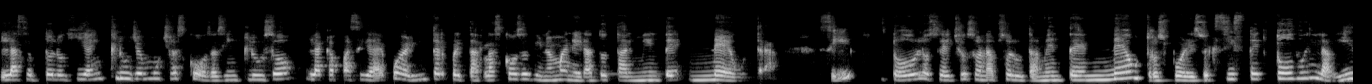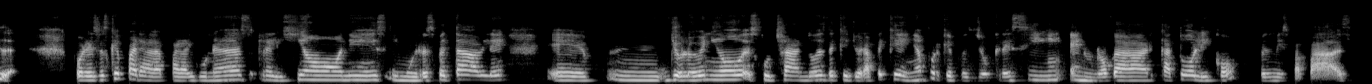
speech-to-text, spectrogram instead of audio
la aceptología incluye muchas cosas, incluso la capacidad de poder interpretar las cosas de una manera totalmente neutra, ¿sí? Todos los hechos son absolutamente neutros, por eso existe todo en la vida. Por eso es que para, para algunas religiones y muy respetable, eh, mm, yo lo he venido escuchando desde que yo era pequeña, porque pues yo crecí en un hogar católico, pues mis papás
